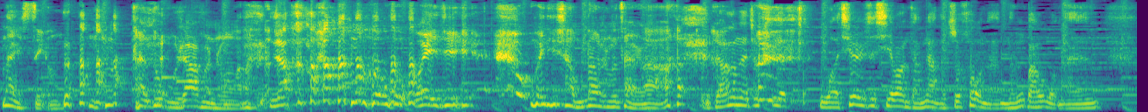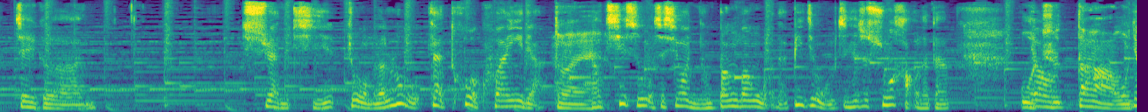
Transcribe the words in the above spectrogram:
那也行，但都五十二分钟了，然后，我我已经我已经想不到什么词儿了。然后呢，就是我其实是希望咱们两个之后呢，能把我们这个选题，就我们的路再拓宽一点。对，然后其实我是希望你能帮帮我的，毕竟我们之前是说好了的。我知道，我知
